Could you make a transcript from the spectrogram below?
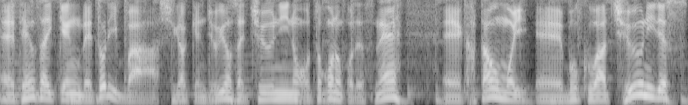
えー天才犬レトリバー。滋賀県14歳中2の男の子ですね、えー片思い、えー僕は中2です。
